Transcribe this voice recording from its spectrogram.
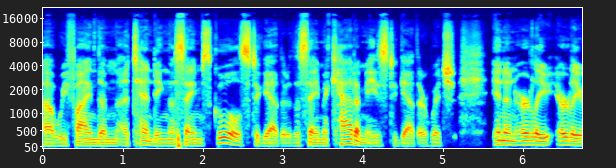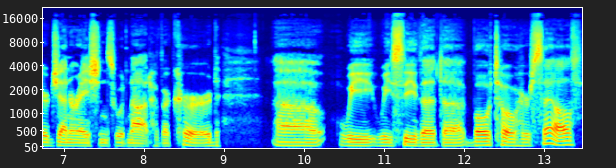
uh, we find them attending the same schools together, the same academies together, which in an early earlier generations would not have occurred. Uh, we we see that Boto herself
